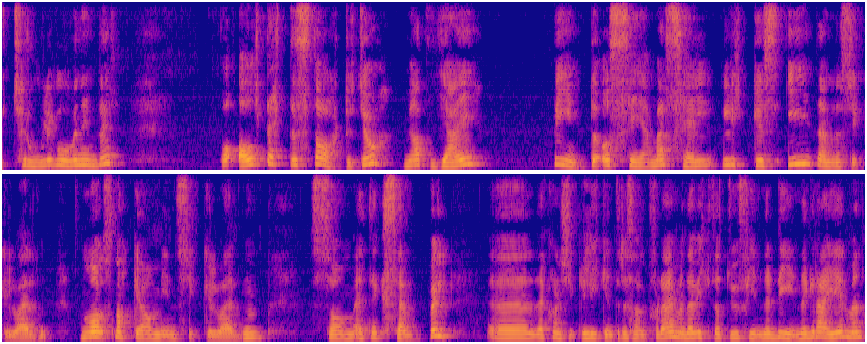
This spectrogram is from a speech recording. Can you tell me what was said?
utrolig gode venninner. Og alt dette startet jo med at jeg begynte å se meg selv lykkes i denne sykkelverden. Nå snakker jeg om min sykkelverden som et eksempel. Eh, det er kanskje ikke like interessant for deg, men det er viktig at du finner dine greier. Men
